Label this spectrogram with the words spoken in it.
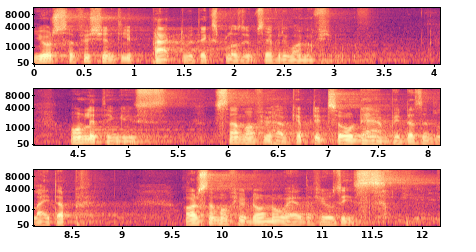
you're sufficiently packed with explosives, every one of you. Only thing is, some of you have kept it so damp it doesn't light up, or some of you don't know where the fuse is.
